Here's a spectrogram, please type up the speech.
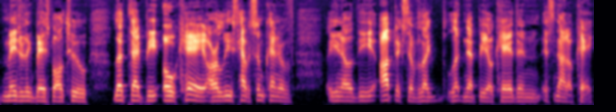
Major League Baseball too, let that be okay, or at least have some kind of, you know, the optics of like letting that be okay. Then it's not okay.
